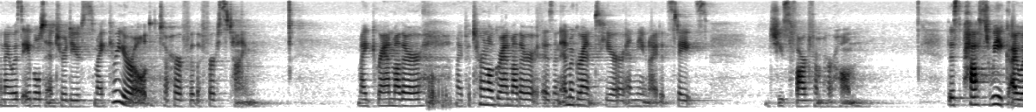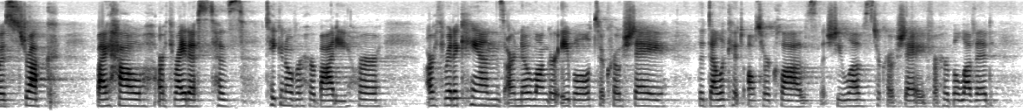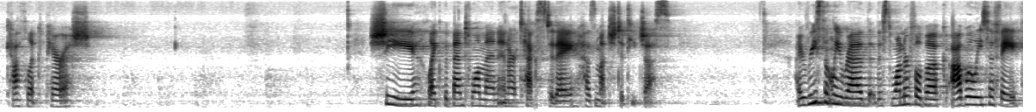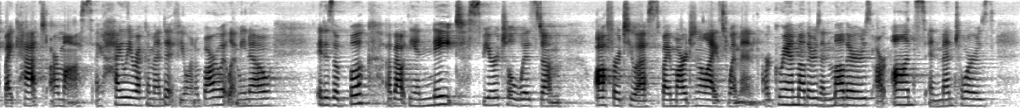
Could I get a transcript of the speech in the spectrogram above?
And I was able to introduce my three year old to her for the first time. My grandmother, my paternal grandmother, is an immigrant here in the United States she's far from her home. This past week, I was struck by how arthritis has taken over her body. Her arthritic hands are no longer able to crochet the delicate altar cloths that she loves to crochet for her beloved Catholic parish. She, like the bent woman in our text today, has much to teach us. I recently read this wonderful book, Abuelita Faith by Kat Armas. I highly recommend it. If you want to borrow it, let me know. It is a book about the innate spiritual wisdom offered to us by marginalized women, our grandmothers and mothers, our aunts and mentors,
